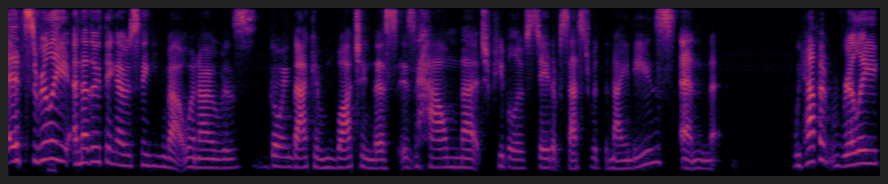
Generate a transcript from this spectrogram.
It's really another thing I was thinking about when I was going back and watching this is how much people have stayed obsessed with the 90s. And we haven't really,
